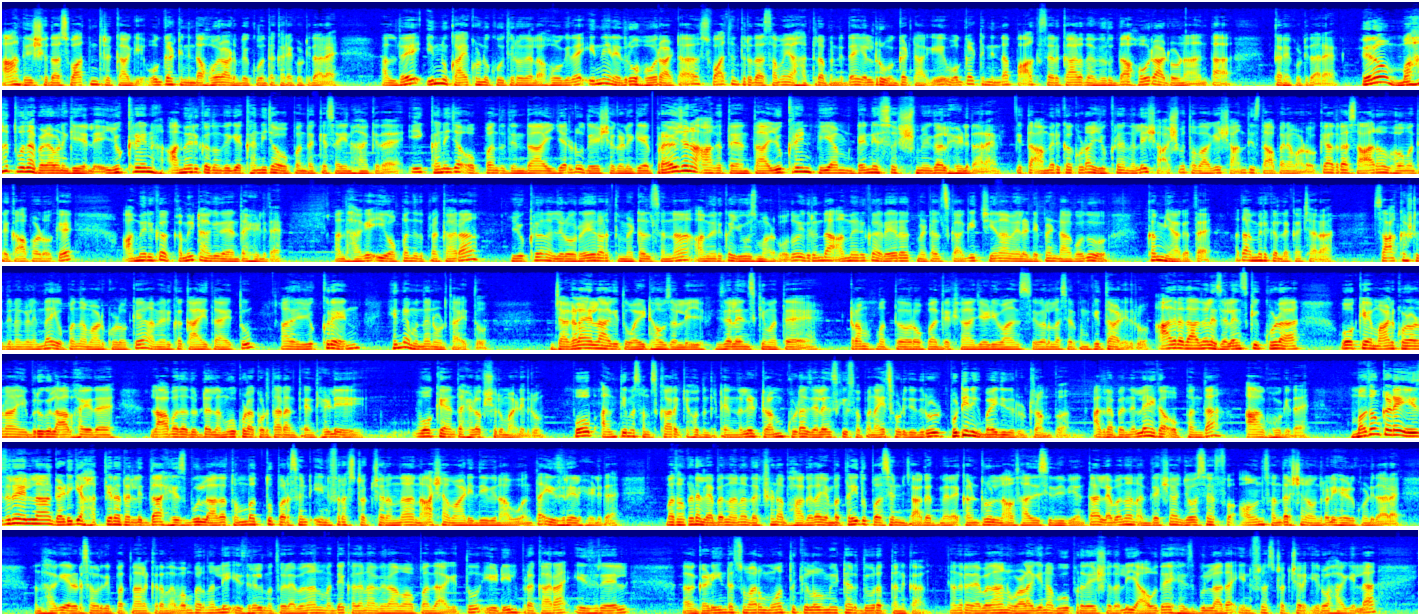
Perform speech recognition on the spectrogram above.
ಆ ದೇಶದ ಸ್ವಾತಂತ್ರ್ಯಕ್ಕಾಗಿ ಒಗ್ಗಟ್ಟಿನಿಂದ ಹೋರಾಡಬೇಕು ಅಂತ ಕರೆ ಕೊಟ್ಟಿದ್ದಾರೆ. ಅಲ್ಲದೆ ಇನ್ನು ಕಾಯ್ಕೊಂಡು ಕೂತಿರೋದೆಲ್ಲ ಹೋಗಿದೆ. ಇನ್ನೇನಿದ್ರು ಹೋರಾಟ, ಸ್ವಾತಂತ್ರ್ಯದ ಸಮಯ ಹತ್ರ ಬಂದಿದೆ. ಎಲ್ಲರೂ ಒಗ್ಗಟ್ಟಾಗಿ, ಒಗ್ಗಟ್ಟಿನಿಂದ ಪಾಕ್ ಸರ್ಕಾರದ ವಿರುದ್ಧ ಹೋರಾಡೋಣ ಅಂತ ಕರೆ ಕೊಟ್ಟಿದ್ದಾರೆ. ಏನೋ ಮಹತ್ವದ ಬೆಳವಣಿಗೆಯಲ್ಲಿ ಯುಕ್ರೇನ್ ಅಮೆರಿಕದೊಂದಿಗೆ ಖನಿಜ ಒಪ್ಪಂದಕ್ಕೆ ಸೈನ್ ಹಾಕಿದೆ. ಈ ಖನಿಜ ಒಪ್ಪಂದದಿಂದ ಎರಡು ದೇಶಗಳಿಗೆ ಪ್ರಯೋಜನ ಆಗುತ್ತೆ ಅಂತ ಯುಕ್ರೇನ್ ಪಿಎಂ ಡೆನಿಸ್ ಶ್ಮಿಗಲ್ ಹೇಳಿದ್ದಾರೆ. ಇತ್ತ ಅಮೆರಿಕ ಕೂಡ ಯುಕ್ರೇನ್ನಲ್ಲಿ ಶಾಶ್ವತವಾಗಿ ಶಾಂತಿ ಸ್ಥಾಪನೆ ಮಾಡೋಕೆ, ಅದರ ಸಾರ್ವಭೌಮತೆ ಕಾಪಾಡೋಕೆ ಅಮೆರಿಕ ಕಮಿಟ್ ಆಗಿದೆ ಅಂತ ಹೇಳಿದೆ. ಅಂದಹಾಗೆ, ಈ ಒಪ್ಪಂದದ ಪ್ರಕಾರ ಯುಕ್ರೇನ್ನಲ್ಲಿರೋ ರೇರ್ ಅರ್ತ್ ಮೆಟಲ್ಸ್ ಅನ್ನ ಅಮೆರಿಕ ಯೂಸ್ ಮಾಡ್ಬೋದು. ಇದರಿಂದ ಅಮೆರಿಕ ರೇರ್ ಅರ್ತ್ ಮೆಟಲ್ಸ್ಗಾಗಿ ಚೀನಾ ಮೇಲೆ ಡಿಪೆಂಡ್ ಆಗೋದು ಕಮ್ಮಿ ಆಗುತ್ತೆ. ಅದು ಅಮೆರಿಕದ ಲೆಕ್ಕಾಚಾರ. ಸಾಕಷ್ಟು ದಿನಗಳಿಂದ ಈ ಒಪ್ಪಂದ ಮಾಡ್ಕೊಳ್ಳೋಕೆ ಅಮೆರಿಕ ಕಾಯ್ತಾ ಇತ್ತು. ಆದರೆ ಯುಕ್ರೇನ್ ಹಿಂದೆ ಮುಂದೆ ನೋಡ್ತಾ ಇತ್ತು. ಜಗಳ ಎಲ್ಲ ಆಗಿತ್ತು ವೈಟ್ ಹೌಸಲ್ಲಿ. ಜೆಲೆನ್ಸ್ಕಿ ಮತ್ತು ಟ್ರಂಪ್ ಮತ್ತು ಅವರ ಉಪಾಧ್ಯಕ್ಷ ಜೆ ಡಿ ವಾನ್ಸ್ ಇವರೆಲ್ಲ ಸೇರ್ಕೊಂಡು ಕಿತ್ತಾಡಿದ್ರು. ಆದರೆ ಅದಾದಮೇಲೆ ಜೆಲೆನ್ಸ್ಕಿ ಕೂಡ, ಓಕೆ, ಮಾಡ್ಕೊಳ್ಳೋಣ, ಇಬ್ರಿಗೂ ಲಾಭ ಇದೆ. ಲಾಭದ ದುಡ್ಡಲ್ಲಿ ನಮಗೂ ಕೂಡ ಕೊಡ್ತಾರಂತೆ ಅಂತ ಹೇಳಿ ಓಕೆ ಅಂತ ಹೇಳೋಕೆ ಶುರು ಮಾಡಿದರು. ಪೋಪ್ ಅಂತಿಮ ಸಂಸ್ಕಾರಕ್ಕೆ ಹೋದಂಥ ಟೈಮ್ನಲ್ಲಿ ಟ್ರಂಪ್ ಕೂಡ ಜೆಲೆನ್ಸ್ಕಿ ಸ್ವಲ್ಪ ನೈಸ್ ಹೊಡೆದಿದ್ರು. ಪುಟಿನಿಗೆ ಬೈದಿದ್ರು ಟ್ರಂಪ್. ಅದರ ಬೆನ್ನಲ್ಲೇ ಈಗ ಒಪ್ಪಂದ ಆಗ ಹೋಗಿದೆ. ಮತ್ತೊಂದು ಕಡೆ ಇಸ್ರೇಲ್ನ ಗಡಿಗೆ ಹತ್ತಿರದಲ್ಲಿದ್ದ ಹಿಜ್ಬುಲ್ಲಾದ ತೊಂಬತ್ತು ಪರ್ಸೆಂಟ್ ಇನ್ಫ್ರಾಸ್ಟ್ರಕ್ಚರ್ ಅನ್ನ ನಾಶ ಮಾಡಿದ್ದೀವಿ ನಾವು ಅಂತ ಇಸ್ರೇಲ್ ಹೇಳಿದೆ. ಮತ್ತೊಂದು ಕಡೆ ಲೆಬನಾನ್ನ ದಕ್ಷಿಣ ಭಾಗದ ಎಂಬತ್ತೈದು ಪರ್ಸೆಂಟ್ ಜಾಗದ ಮೇಲೆ ಕಂಟ್ರೋಲ್ ನಾವು ಸಾಧಿಸಿದ್ದೀವಿ ಅಂತ ಲೆಬನಾನ್ ಅಧ್ಯಕ್ಷ ಜೋಸೆಫ್ ಅವನ್ ಸಂದರ್ಶನವೊಂದರಲ್ಲಿ ಹೇಳಿಕೊಂಡಿದ್ದಾರೆ. ಅಂದಹಾಗೆ ಎರಡು ಸಾವಿರದ ಇಪ್ಪತ್ನಾಲ್ಕರ ನವೆಂಬರ್ನಲ್ಲಿ ಇಸ್ರೇಲ್ ಮತ್ತು ಲೆಬನಾನ್ ಮಧ್ಯೆ ಕದನ ವಿರಾಮ ಒಪ್ಪಂದ ಆಗಿತ್ತು. ಈ ಡೀಲ್ ಪ್ರಕಾರ ಇಸ್ರೇಲ್ ಗಡಿಯಿಂದ ಸುಮಾರು ಮೂವತ್ತು ಕಿಲೋಮೀಟರ್ ದೂರದ ತನಕ, ಅಂದರೆ ಲೆಬನಾನ್ ಒಳಗಿನ ಭೂಪ್ರದೇಶದಲ್ಲಿ ಯಾವುದೇ ಹೆಜ್ಬುಲ್ಲಾದ ಇನ್ಫ್ರಾಸ್ಟ್ರಕ್ಚರ್ ಇರೋ ಹಾಗಿಲ್ಲ.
